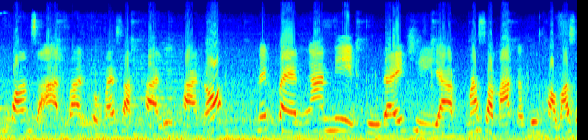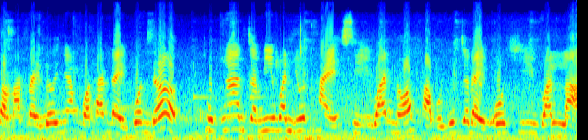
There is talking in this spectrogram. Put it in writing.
ำความสะอาดบ้านถั่วไปสักผารีดผ้าเนาะ ในแปดงานนี่ผู้ใดที่อยากมาสมัครก็คือเขามาสมัครได้เลยยังบ่ทันใดคนเด้อทุกงานจะมีวันหยุดให้4วันเนาะถ้าบ่หยุดจะได้โอทีวันละ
